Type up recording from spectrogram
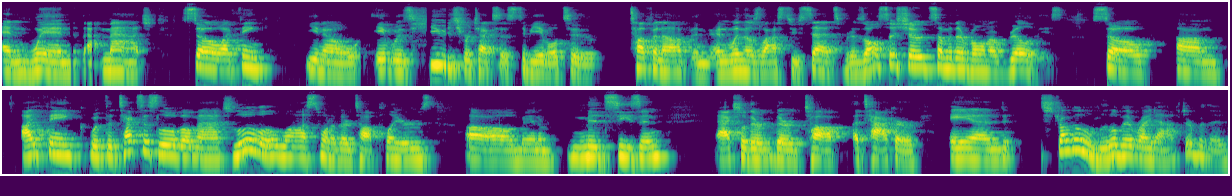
and win that match. So I think, you know, it was huge for Texas to be able to toughen up and, and win those last two sets, but it also showed some of their vulnerabilities. So, um, I think with the Texas Louisville match, Louisville lost one of their top players, um, in mid-season, actually their their top attacker, and struggled a little bit right after, but they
